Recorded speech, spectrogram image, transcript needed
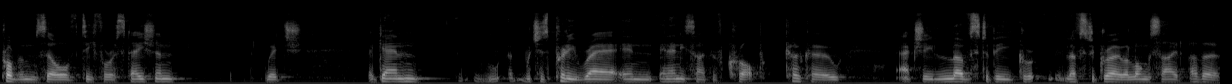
problems of deforestation, which again which is pretty rare in, in any type of crop. Cocoa actually loves to be loves to grow alongside other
